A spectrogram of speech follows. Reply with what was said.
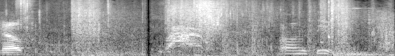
Nope. What's wrong with you?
